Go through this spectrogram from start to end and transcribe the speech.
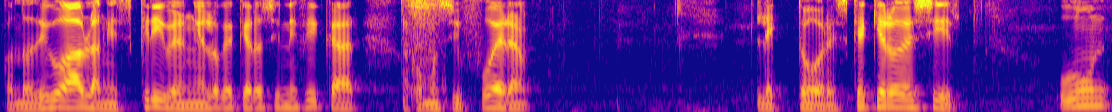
cuando digo hablan, escriben, es lo que quiero significar, como si fueran lectores. ¿Qué quiero decir? Un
